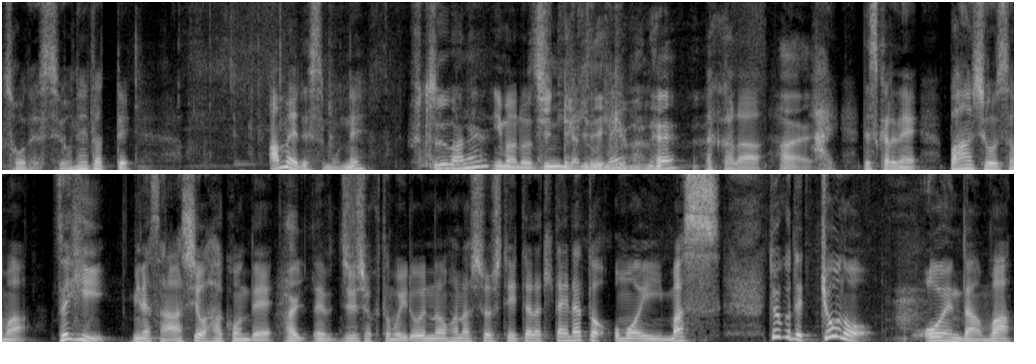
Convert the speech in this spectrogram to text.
そうですよね。だって雨ですもんね普通はね今の時新期だとね。暦でいけばね。だから、はい。ですからね万象様ぜひ皆さん足を運んで、はい。え住職ともいろいろなお話をしていただきたいなと思います。ということで今日の応援団は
